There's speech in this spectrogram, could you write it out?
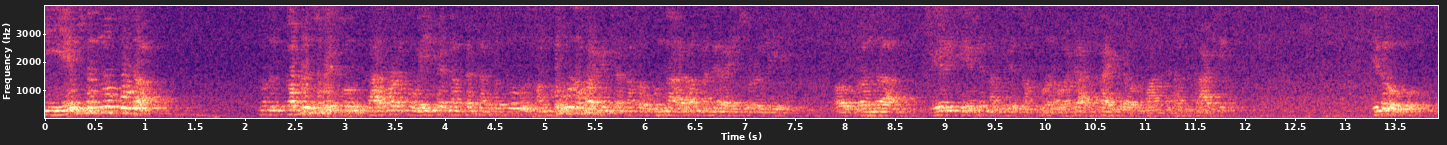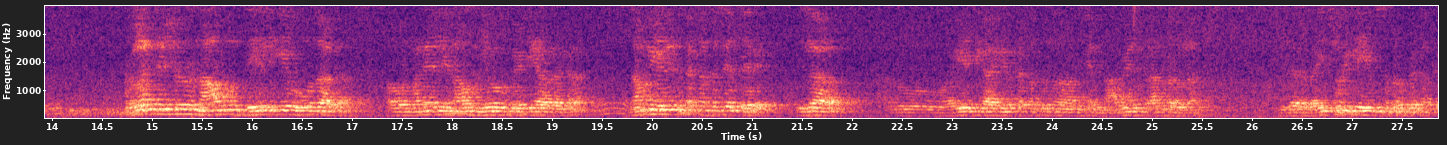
ಈ ಏಮ್ಸ್ ಅನ್ನು ಕೂಡ ಒಂದು ಕಬ್ಬಿಸಬೇಕು ಧಾರವಾಡಕ್ಕೆ ಒಯ್ಯಬೇಕಂತಕ್ಕಂಥದ್ದು ಸಂಪೂರ್ಣವಾಗಿರ್ತಕ್ಕಂಥ ಹುನ್ನಾರ ಮನೆ ರಾಯಚೂರಲ್ಲಿ ಅವರು ಬಂದ ಹೇಳಿಕೆಯಲ್ಲಿ ನಮಗೆ ಸಂಪೂರ್ಣವಾಗಿ ಅರ್ಥ ಆಗಿದೆ ಅವ್ರ ಮಾತಿನ ದಾಟಿ ಇದು ಪ್ರಹ್ಲಾದ್ ಜೋಶಿಯವರು ನಾವು ದೆಹಲಿಗೆ ಹೋದಾಗ, ಅವರ ಮನೆಯಲ್ಲಿ ನಾವು ನಿಯೋಗ ಭೇಟಿಯಾದಾಗ ನಮಗೆ ಹೇಳಿರ್ತಕ್ಕಂಥದ್ದೇ ಬೇರೆ. ಇಲ್ಲ, ಅದು ಐ ಐ ಟಿಗೆ ಆಗಿರ್ತಕ್ಕಂಥದ್ದು ಅದಕ್ಕೆ ನಾವೇನು ಕಾಣಲ್ಲ ಈಗ ರಾಯಚೂರಿಗೆ ಏಮ್ಸ್ ಬರಬೇಕಂತ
